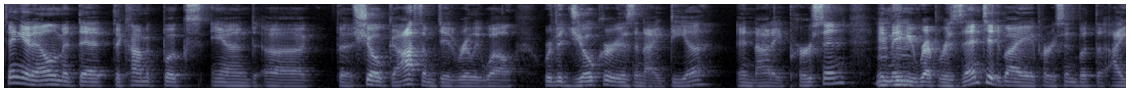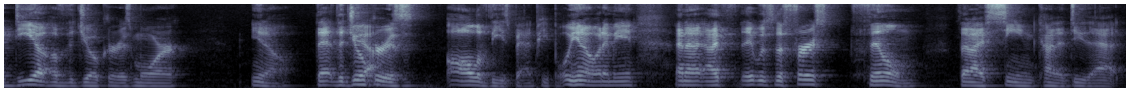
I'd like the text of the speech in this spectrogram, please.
taking an element that the comic books and uh, the show Gotham did really well, where the Joker is an idea and not a person. It may Mm-hmm. be represented by a person, but the idea of the Joker is more, you know, that the Joker is all of these bad people. You know what I mean? And I, I it was the first film that I've seen kind of do that.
